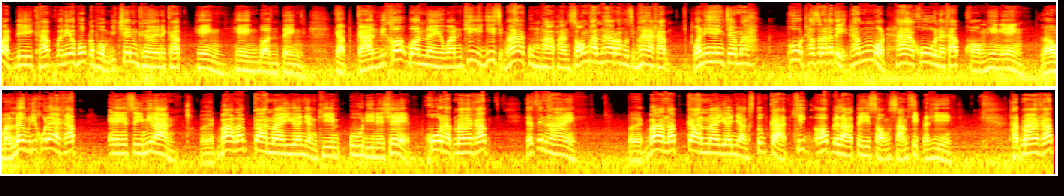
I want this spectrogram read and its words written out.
วัสดีครับ วันนี้มาพบกับผมอีกเช่นเคยนะครับเฮงเฮงบอลเต็ง กับการวิเคราะห์บอลในวันที่ 25 กุมภาพันธ์ 2565 ครับ วันนี้เฮงจะมาพูดทัศนคติทั้งหมด 5 คู่นะครับของเฮงเอง เรามาเริ่มที่คู่แรกครับ AC มิลาน เปิดบ้านรับการมาเยือนอย่างทีมอูดีเนเช่คู่ถัดมาครับเฮฟเฟนไฮเปิดบ้านรับการมาเยือนอย่างสตุตการ์ดคิกออฟเวลาตี2.30 นาที ถัดมาครับ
